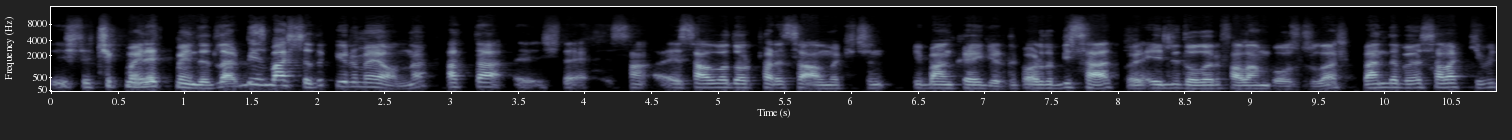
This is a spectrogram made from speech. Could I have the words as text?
İşte çıkmayın etmeyin dediler. Biz başladık yürümeye onunla. Hatta e, işte Salvador parası almak için bir bankaya girdik. Orada bir saat böyle 50 doları falan bozdular. Ben de böyle salak gibi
